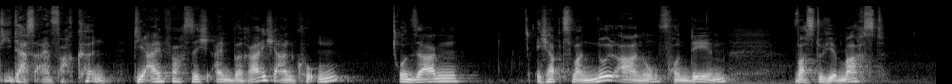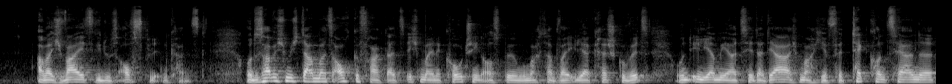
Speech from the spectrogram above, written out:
die das einfach können, die einfach sich einen Bereich angucken und sagen, ich habe zwar null Ahnung von dem, was du hier machst, aber ich weiß, wie du es aufsplitten kannst. Und das habe ich mich damals auch gefragt, als ich meine Coaching-Ausbildung gemacht habe bei Ilya Kreschkowitz und Ilya mir erzählt hat, ja, ich mache hier für Tech-Konzerne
